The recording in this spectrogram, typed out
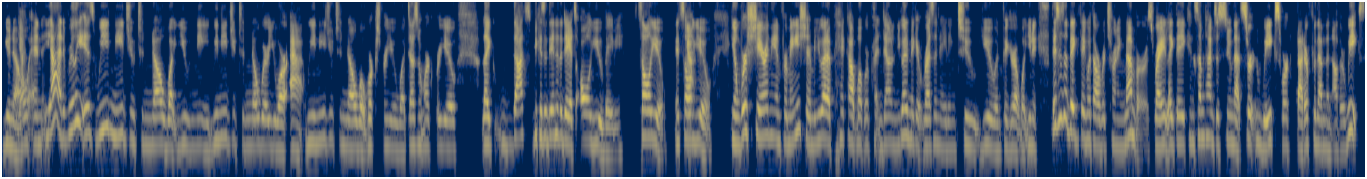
you know? Yeah. And yeah, it really is. We need you to know what you need. We need you to know where you are at. We need you to know what works for you, what doesn't work for you. Like that's because at the end of the day, it's all you, baby. It's all you. It's all yeah. you you know, we're sharing the information, but you got to pick up what we're putting down and you got to make it resonating to you and figure out what you need. This is a big thing with our returning members, right? Like they can sometimes assume that certain weeks work better for them than other weeks.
